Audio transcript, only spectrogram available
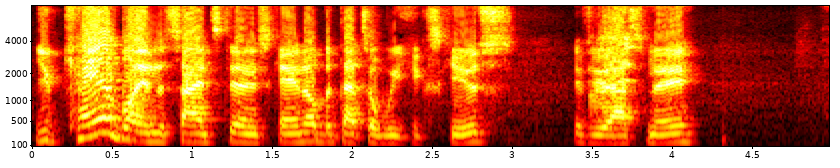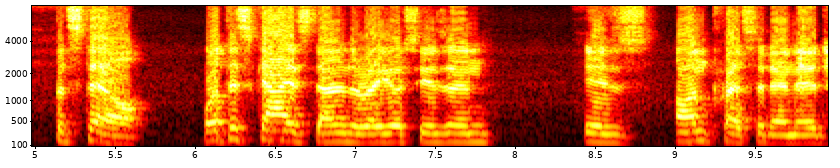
you can blame the sign stealing scandal, but that's a weak excuse, if you ask me. But still, what this guy has done in the regular season is unprecedented.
